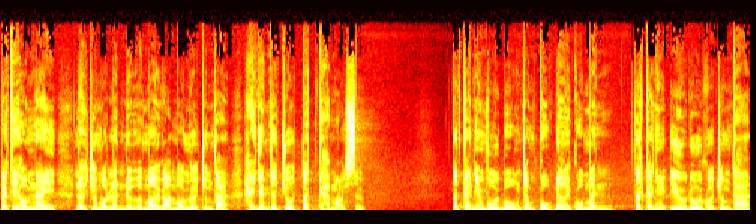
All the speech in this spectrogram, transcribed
vậy thì hôm nay, lời chúa một lần nữa mời gọi mỗi người chúng ta hãy dâng cho chúa tất cả mọi sự. Tất cả những vui buồn trong cuộc đời của mình, tất cả những yếu đuối của chúng ta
